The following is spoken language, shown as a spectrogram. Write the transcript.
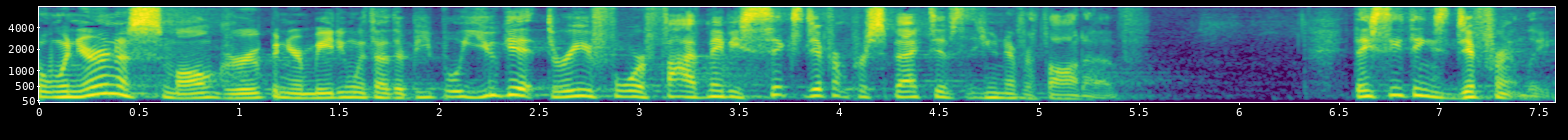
But when you're in a small group and you're meeting with other people, you get three, four, five, maybe six different perspectives that you never thought of. They see things differently,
